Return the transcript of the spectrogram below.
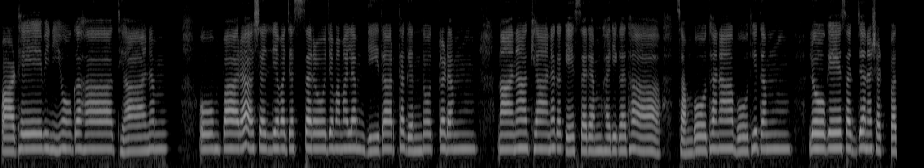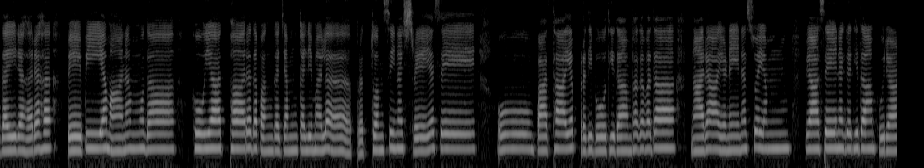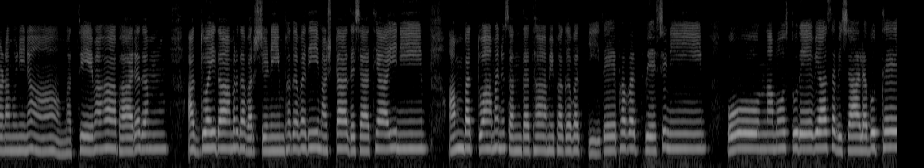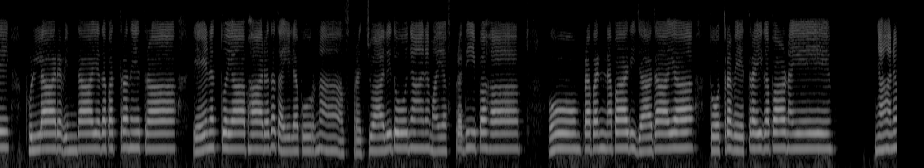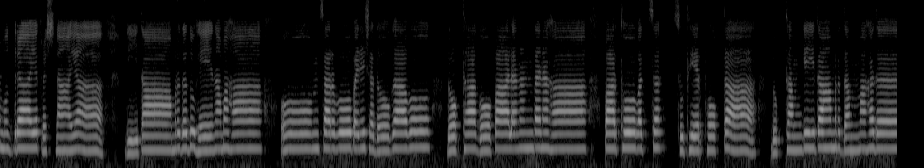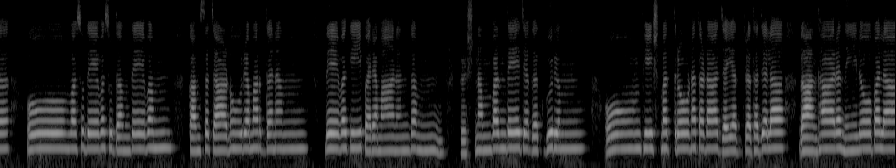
पाठे विनियोगः ध्यानम्। ॐ पाराशर्यवचः सरोजममलं गीतार्थगन्धोत्कडं नानाख्यानककेसरं हरिकथा सम्बोधनाबोधितं लोके सज्जनषट्पदैरहरः पेपीयमानं मुदा भूयात् भारतपङ्कजं कलिमलप्रध्वंसि न श्रेयसे। ॐ पार्थाय प्रतिबोधितां भगवता नारायणेन स्वयं व्यासेन ग्रथितां पुराणमुनिना मध्ये महाभारतम् अद्वैतामृतवर्षिणीं അംബ ത്വാമനുസന്ധധാമി ഭഗവത്ഗീതേ ഭവദ്വേഷിണീ. ഓം നമോസ്തു ദേവ്യാസ വിശാലബുദ്ധേ ഫുല്ലാരവിന്ദായതപത്രനേത്ര ഏന ത്വയാ ഭാരതതൈലപൂർണഃ പ്രജ്വാലിതോ ജ്ഞാനമയഃ പ്രദീപः. ഓം പ്രപന്നപാരിജാതായ തോത്രവേത്രൈകപാണയേ ജ്ഞാനമുദ്രായ കൃഷ്ണായ गीतामृतदुहे नमः। ॐ सर्वोपनिषदो गावो दोग्धा गोपालनन्दनः। पार्थो वत्स सुधीर्भोक्ता दुग्धं गीतामृतं महद। ॐ वसुदेवसुतं देवं कंसचाणूरमर्दनं देवकी परमानन्दं कृष्णं वन्दे जगद्गुरुम् ॐ भीष्मद्रोणतडा जयद्रथजला गान्धारनीलोबला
